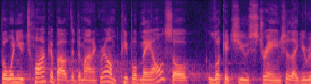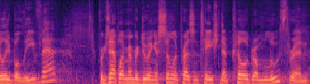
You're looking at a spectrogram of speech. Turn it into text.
But when you talk about the demonic realm, people may also look at you strangely, like, you really believe that? For example, I remember doing a similar presentation at Pilgrim Lutheran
